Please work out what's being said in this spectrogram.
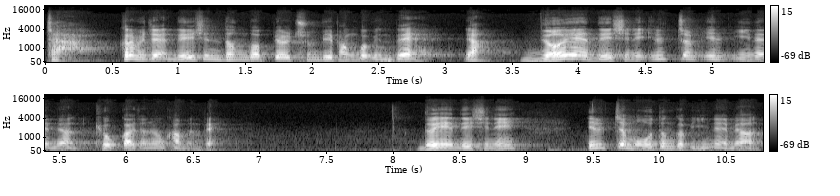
자, 그럼 이제 내신 등급별 준비 방법인데 야 너의 내신이 1.1 이내면 교과 전형 가면 돼. 너의 내신이 1.5등급 이내면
